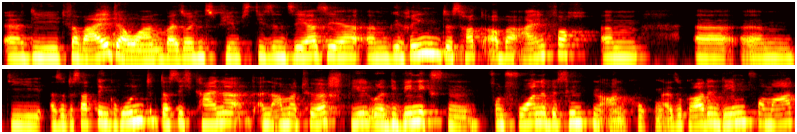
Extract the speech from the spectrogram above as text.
äh, die Verweildauern bei solchen Streams, die sind sehr, sehr ähm, gering. Das hat aber einfach äh, ähm, die, also das hat den Grund, dass sich keiner ein Amateurspiel oder die wenigsten von vorne bis hinten angucken. Also gerade in dem Format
